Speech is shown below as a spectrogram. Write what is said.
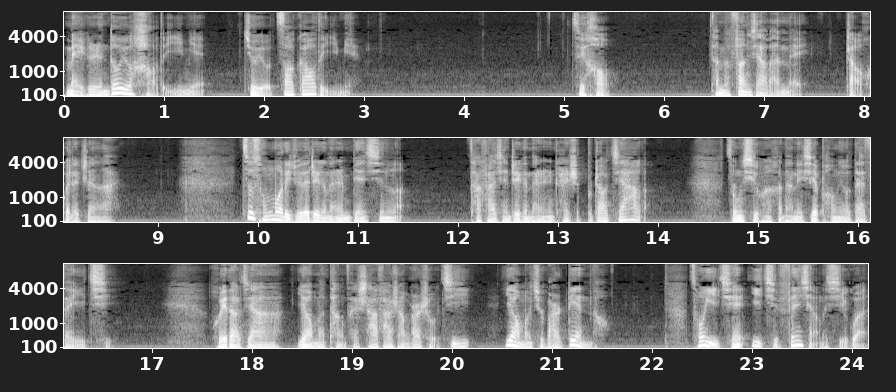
每个人都有好的一面。就有糟糕的一面。最后，他们放下完美，找回了真爱。自从茉莉觉得这个男人变心了，她发现这个男人开始不着家了，总喜欢和他那些朋友待在一起。回到家，要么躺在沙发上玩手机，要么去玩电脑。从以前一起分享的习惯，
